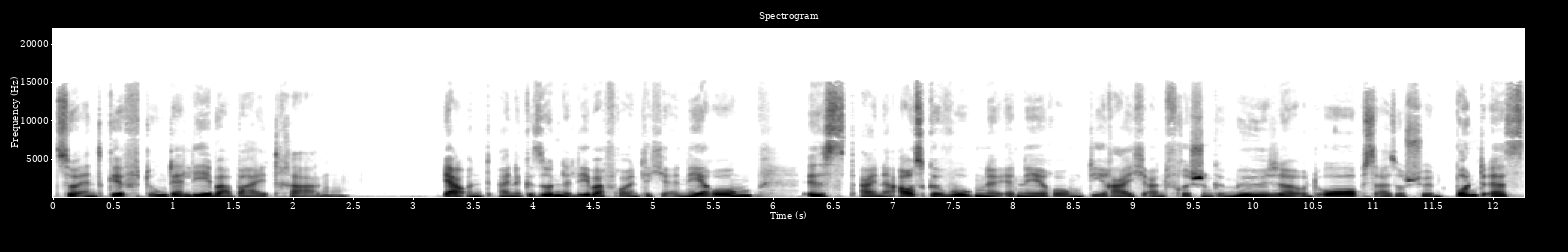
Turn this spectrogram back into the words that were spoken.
zur Entgiftung der Leber beitragen. Ja, und eine gesunde, leberfreundliche Ernährung ist eine ausgewogene Ernährung, die reich an frischem Gemüse und Obst, also schön bunt ist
